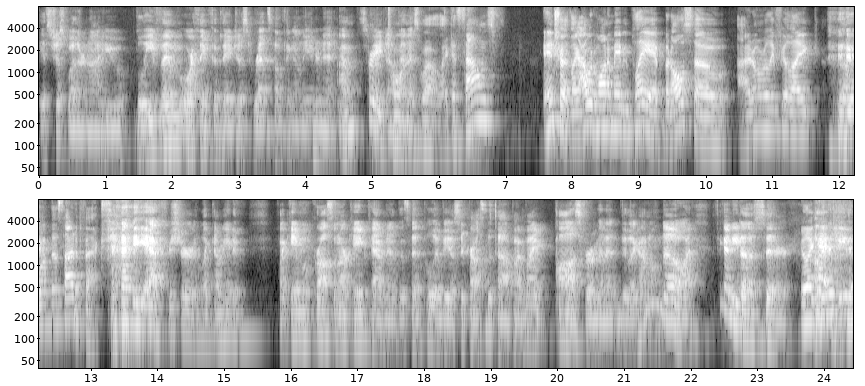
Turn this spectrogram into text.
It's just whether or not you believe them or think that they just read something on the internet. I'm pretty torn as well. Like it sounds interesting. Like I would want to maybe play it, but also I don't really feel like I want those side effects. yeah, for sure. Like I mean if if I came across an arcade cabinet that said Polybius across the top, I might pause for a minute and be like, I don't know. I, I think I need a sitter. You're like, I'm, gonna hey, need,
